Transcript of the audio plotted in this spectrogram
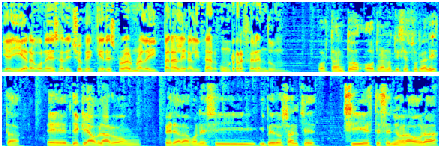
y allí Aragonés ha dicho que quiere explorar una ley para legalizar un referéndum. Por tanto, otra noticia surrealista. Eh, ¿De qué hablaron Pere Aragonés y, Pedro Sánchez? Si este señor ahora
